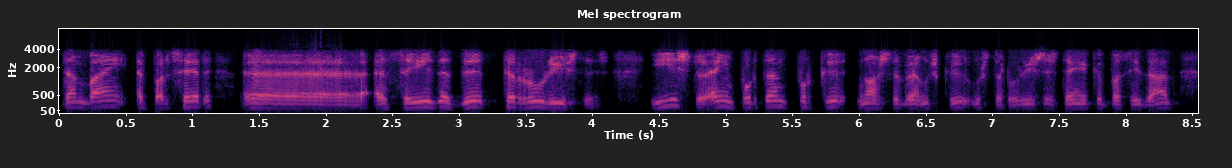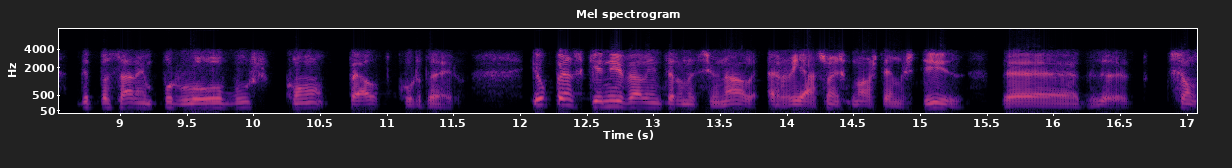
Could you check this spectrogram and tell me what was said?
também aparecer uh, a saída de terroristas. E isto é importante porque nós sabemos que os terroristas têm a capacidade de passarem por lobos com pele de cordeiro. Eu penso que a nível internacional, as reações que nós temos tido de, de, são,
